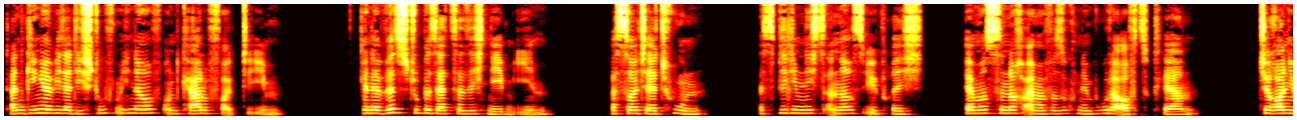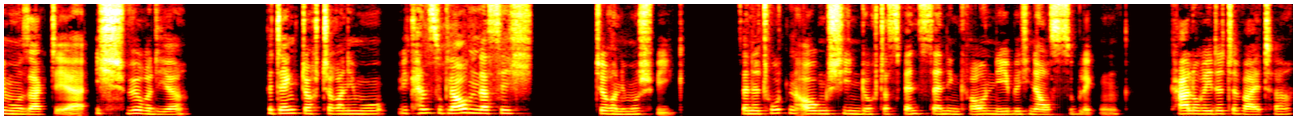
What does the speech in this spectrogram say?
Dann ging er wieder die Stufen hinauf und Carlo folgte ihm. In der Wirtsstube setzte er sich neben ihm. Was sollte er tun? Es blieb ihm nichts anderes übrig. Er musste noch einmal versuchen, den Bruder aufzuklären. Geronimo, sagte er, ich schwöre dir. Bedenk doch, Geronimo, wie kannst du glauben, dass ich. Geronimo schwieg. Seine toten Augen schienen durch das Fenster in den grauen Nebel hinauszublicken. Carlo redete weiter.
